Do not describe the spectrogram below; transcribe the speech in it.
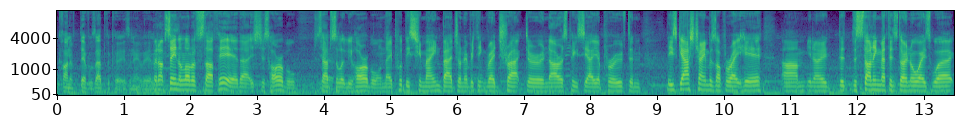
kind of devil's advocate, isn't it? Really. but I've seen a lot of stuff here that is just horrible, just Yeah. absolutely horrible. And they put this humane badge on everything, Red Tractor and RSPCA approved. And these gas chambers operate here. Um, you know, the, the stunning methods don't always work.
